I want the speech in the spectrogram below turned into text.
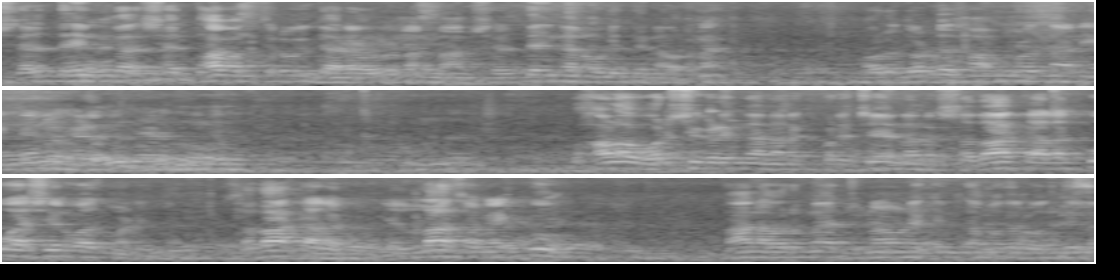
ಶ್ರದ್ಧೆಯಿಂದ ಶ್ರದ್ಧಾವಂತರು ಇದ್ದಾರೆ ಅವರು. ನಾನು ನಾನು ಶ್ರದ್ಧೆಯಿಂದ ನೋಡಿದ್ದೇನೆ ಅವ್ರನ್ನ. ಅವರು ದೊಡ್ಡ ಸ್ವಾಮಿಗಳು. ನಾನು ಇನ್ನೇನು ಹೇಳಬೇಕು ಬಹಳ ವರ್ಷಗಳಿಂದ ನನಗೆ ಪರಿಚಯ. ನನಗೆ ಸದಾ ಕಾಲಕ್ಕೂ ಆಶೀರ್ವಾದ ಮಾಡಿದ್ದಾರೆ ಸದಾ ಕಾಲಕ್ಕೂ ಎಲ್ಲ ಸಮಯಕ್ಕೂ ನಾನು ಅವ್ರನ್ನ ಚುನಾವಣೆಗಿಂತ ಮೊದಲು ಒಂದಿಲ್ಲ,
